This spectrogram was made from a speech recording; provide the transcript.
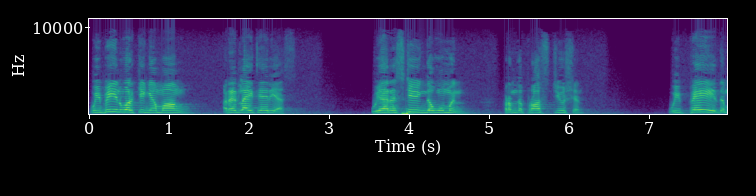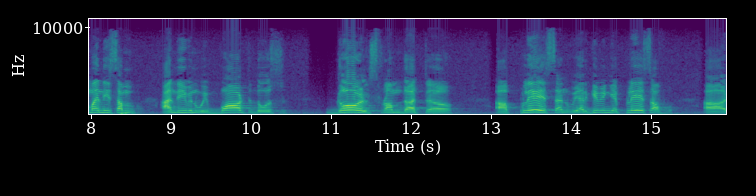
we've been working among red light areas. We are rescuing the woman from the prostitution. We pay the money some, and even we bought those girls from that uh, uh, place, and we are giving a place of uh,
